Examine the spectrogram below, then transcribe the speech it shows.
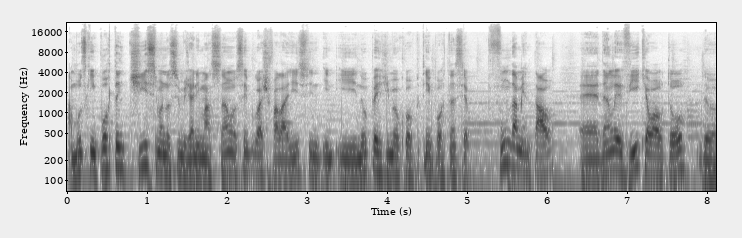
A música é importantíssima nos filmes de animação, eu sempre gosto de falar isso, e, e no Perdi Meu Corpo tem importância fundamental. É, Dan Levy, que é o autor do,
